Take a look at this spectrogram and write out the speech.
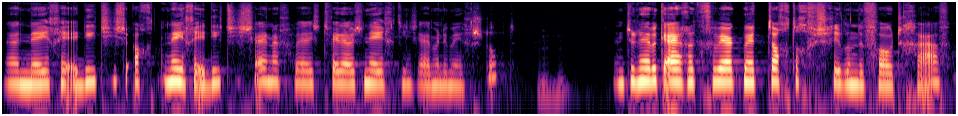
negen edities, acht, negen edities zijn er geweest. 2019 zijn we ermee gestopt. Mhm. En toen heb ik eigenlijk gewerkt met 80 verschillende fotografen.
